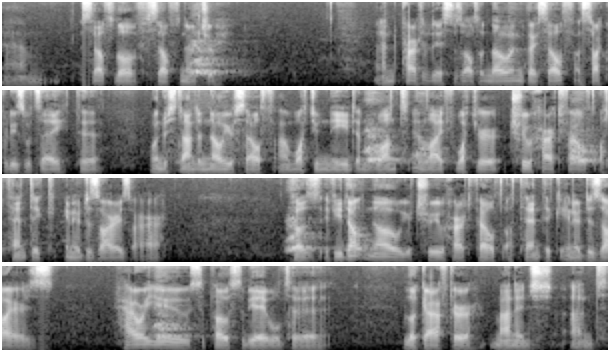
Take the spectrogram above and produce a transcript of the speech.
Um, self love, self nurture. And part of this is also knowing thyself, as Socrates would say, to understand and know yourself and what you need and want in life, what your true heartfelt, authentic inner desires are. Because if you don't know your true heartfelt, authentic inner desires, how are you supposed to be able to look after, manage, and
